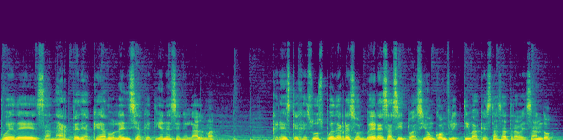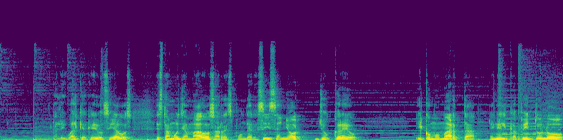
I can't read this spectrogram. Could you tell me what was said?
puede sanarte de aquella dolencia que tienes en el alma? ¿Crees que Jesús puede resolver esa situación conflictiva que estás atravesando? Al igual que aquellos ciegos, estamos llamados a responder, sí Señor, yo creo. Y como Marta en el capítulo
